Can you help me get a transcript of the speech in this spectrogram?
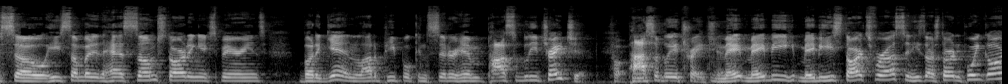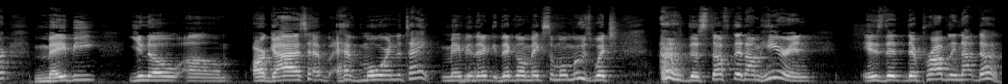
So he's somebody that has some starting experience, but again, a lot of people consider him possibly a trade chip. Possibly a trade chip. May, maybe maybe he starts for us and he's our starting point guard. Maybe you know um, our guys have have more in the tank. Maybe they're they're gonna make some more moves. Which the stuff that I'm hearing is that they're probably not done.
